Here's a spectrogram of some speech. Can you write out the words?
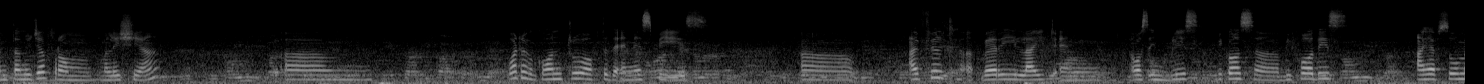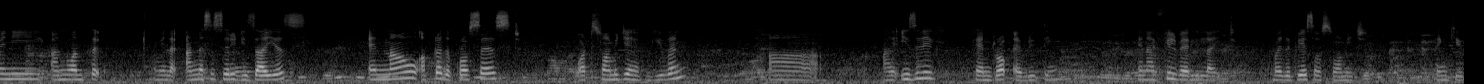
I'm Tanuja from Malaysia. Um, what I've gone through after the NSP is uh, I felt uh, very light and I was in bliss because uh, before this I have so many unwanted, I mean like unnecessary desires, and now after the process, what Swamiji have given, uh, I easily can drop everything, and I feel very light by the grace of Swamiji. Thank you.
